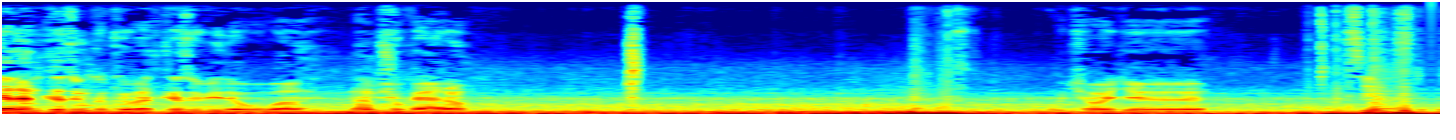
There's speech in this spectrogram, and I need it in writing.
Jelentkezünk a következő videóval nem sokára. Úgyhogy, sziasztok!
